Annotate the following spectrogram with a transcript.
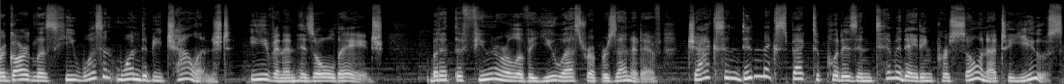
Regardless, he wasn't one to be challenged, even in his old age. But at the funeral of a U.S. representative, Jackson didn't expect to put his intimidating persona to use.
